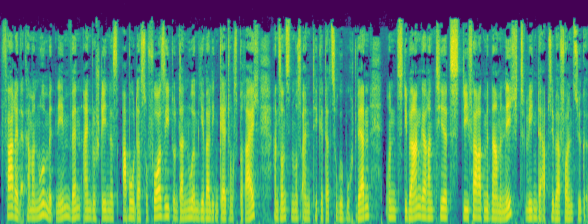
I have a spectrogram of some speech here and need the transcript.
Fahrräder kann man nur mitnehmen, wenn ein bestehendes Abo das so vorsieht und dann nur im jeweiligen Geltungsbereich. Ansonsten muss ein Ticket dazu gebucht werden. Und die Bahn garantiert die Fahrradmitnahme nicht wegen der absehbar vollen Züge.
